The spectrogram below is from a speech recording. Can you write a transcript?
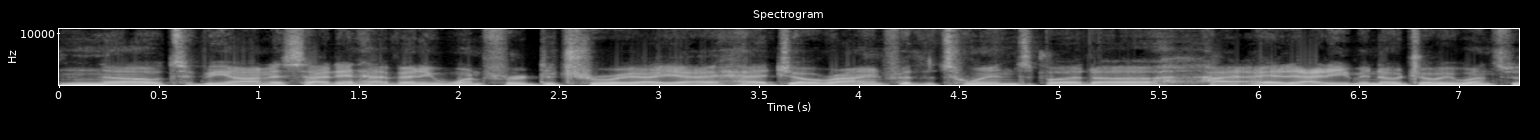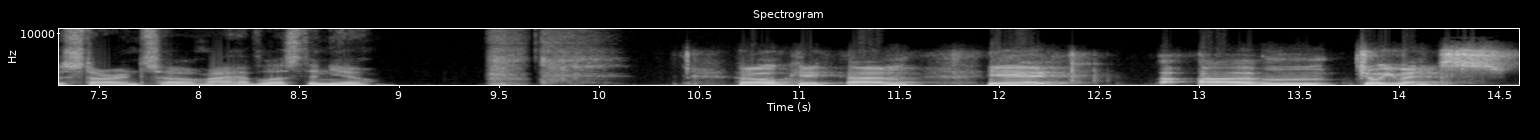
No, to be honest, I didn't have anyone for Detroit. I, I had Joe Ryan for the Twins, but uh, I, I, didn't even know Joey Wentz was starting, so I have less than you. okay. Um, yeah. Um, Joey Wentz.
